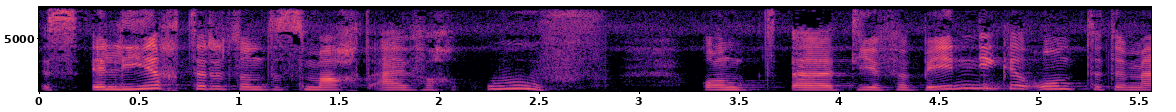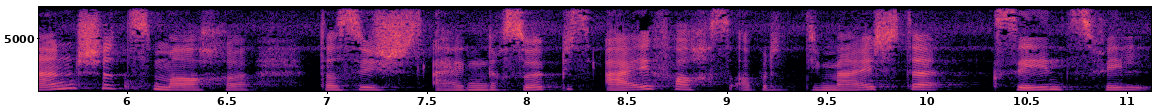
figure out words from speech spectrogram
es erleichtert und es macht einfach auf. Und äh, die Verbindungen unter den Menschen zu machen, das ist eigentlich so etwas Einfaches, aber die meisten sehen es viel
